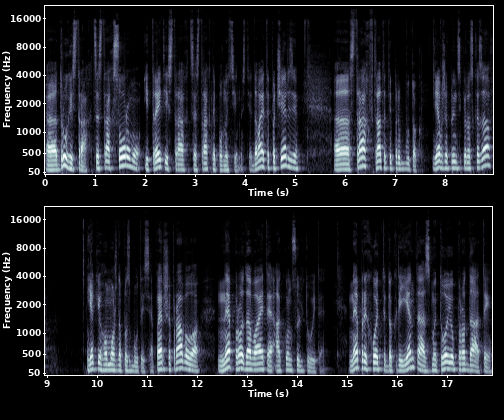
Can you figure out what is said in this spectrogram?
Е, другий страх це страх сорому, і третій страх це страх неповноцінності. Давайте по черзі. Е, Страх втратити прибуток. Я вже, в принципі, розказав, як його можна позбутися. Перше правило: не продавайте, а консультуйте. Не приходьте до клієнта з метою продати.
